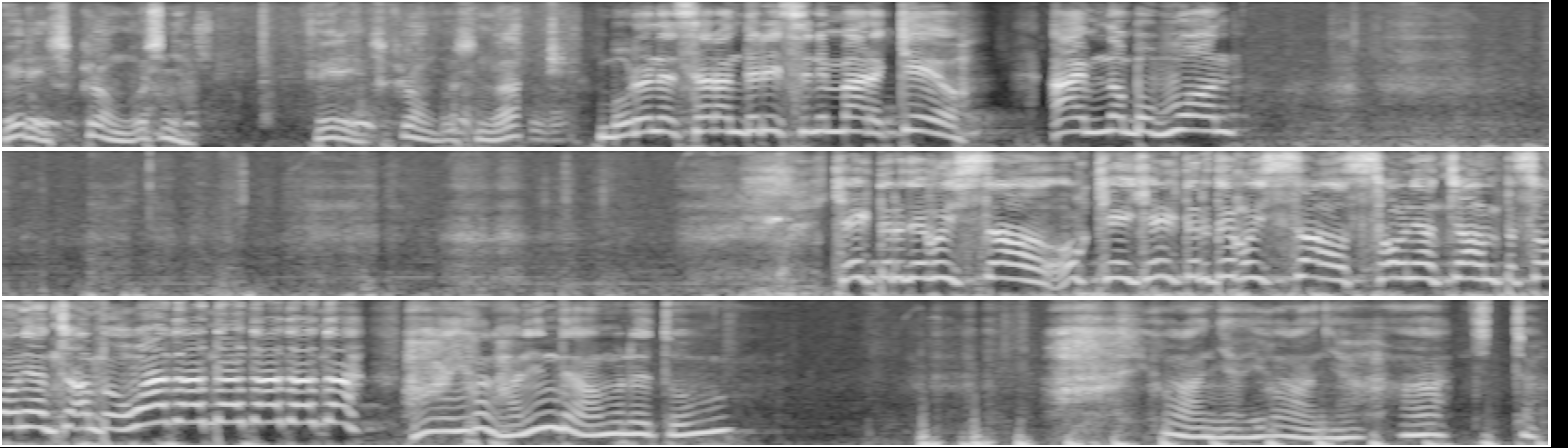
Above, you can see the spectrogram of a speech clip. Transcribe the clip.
왜 이래 시끄러운 것이냐? 왜 이래 시끄러운 것인가? 모르는 사람들이 있으니 말할게요. I'm number one. 캐릭터로 되고 있어. 오케이 캐릭터로 되고 있어. 소년 점프, 소년 점프. 와다다다다다. 아 이건 아닌데 아무래도. 아 이건 아니야, 이건 아니야. 아 진짜.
